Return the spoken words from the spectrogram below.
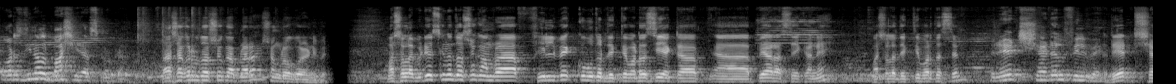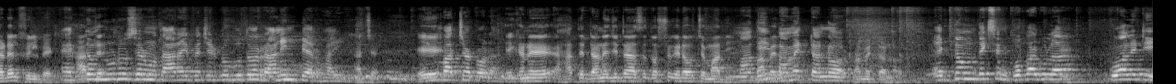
অরিজিনাল বাসি রাজকোকা। আশা করি দর্শক আপনারা সংগ্রহ করে নেবেন। মাসাল্লাহ ভিডিও স্ক্রিনে দর্শক আমরা ফিলব্যাক কবুতর দেখতে পারতেছি একটা পেয়ার আছে এখানে। দেখতে পারতেছেন? রেড শ্যাডেল ফিলবে রেড শ্যাডেল ফিলব্যাক একদম নুডলসের মতো আড়াই প্যাচের কবুতর রানিং পেয়ার ভাই। আচ্ছা। এ ডিম বাচ্চা করা। এখানে হাতের ডানে যেটা আছে দর্শক এটা হচ্ছে মাদি। মাদি বামের- বামেরটা নর। বামেরটা একদম দেখছেন খোপাগুলা কোয়ালিটি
